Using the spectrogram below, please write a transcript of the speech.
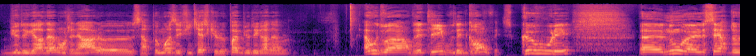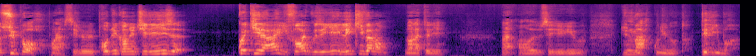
biodégradable, en général, euh, c'est un peu moins efficace que le pas biodégradable. À vous de voir, vous êtes libre, vous êtes grand, vous faites ce que vous voulez. Euh, nous, elle sert de support. Voilà, c'est le produit qu'on utilise. Quoi qu'il arrive, il faudra que vous ayez l'équivalent dans l'atelier. Voilà, en- c'est d'une marque ou d'une autre. T'es libre.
